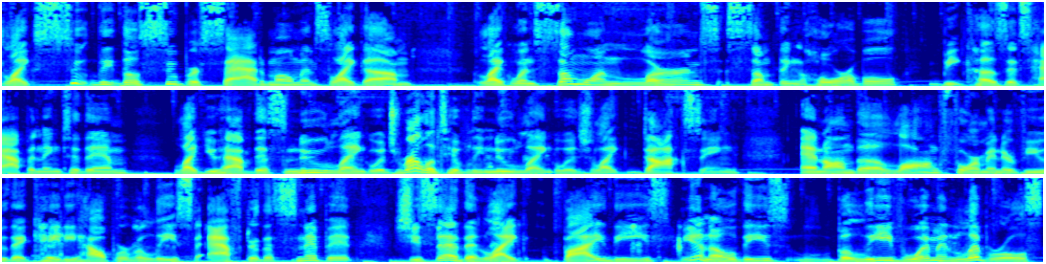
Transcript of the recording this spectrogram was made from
like su- those super sad moments, like um, like when someone learns something horrible because it's happening to them like you have this new language, relatively new language, like doxing. And on the long form interview that Katie Halper released after the snippet, she said that, like, by these, you know, these believe women liberals,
